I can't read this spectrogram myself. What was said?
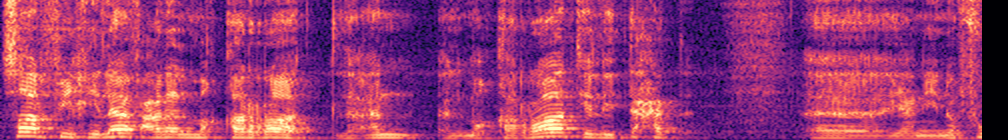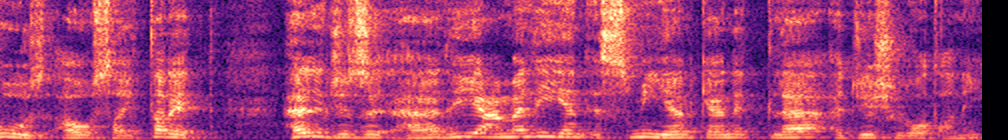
صار في خلاف على المقرات لأن المقرات اللي تحت آه، يعني نفوذ أو سيطرة هالجزء هذه عمليا اسميا كانت للجيش الوطني.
